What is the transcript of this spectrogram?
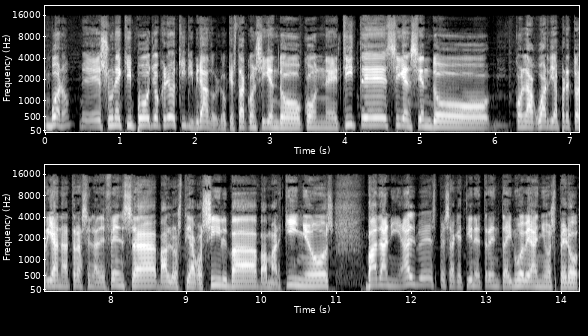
Bueno, es un equipo yo creo equilibrado lo que está consiguiendo con eh, Tite. Siguen siendo con la guardia pretoriana atrás en la defensa, va los Thiago Silva, va Marquinhos, va Dani Alves, pese a que tiene 39 años, pero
